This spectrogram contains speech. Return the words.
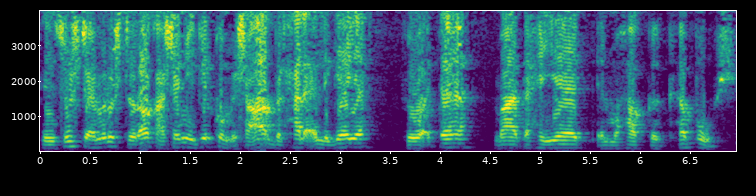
تنسوش تعملوا اشتراك عشان يجيلكم إشعار بالحلقة اللي جاية في وقتها. مع تحيات المحقق هبوش.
